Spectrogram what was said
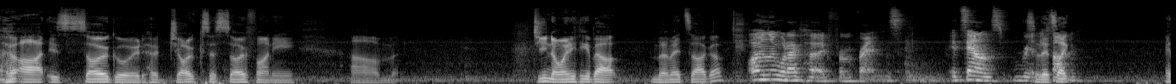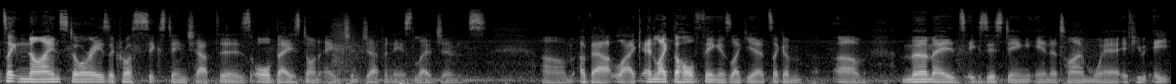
Ah. her art is so good. Her jokes are so funny. Um, do you know anything about Mermaid Saga? Only what I've heard from friends. It sounds really so fun. like it's like nine stories across 16 chapters all based on ancient japanese legends um, about like and like the whole thing is like yeah it's like a um, mermaids existing in a time where if you eat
